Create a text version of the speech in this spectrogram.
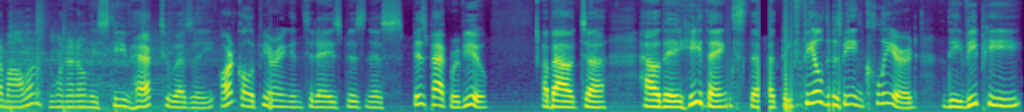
Guatemala, the one and only Steve Hecht, who has an article appearing in today's Business BizPac Review about uh, how they he thinks that the field is being cleared, the VP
